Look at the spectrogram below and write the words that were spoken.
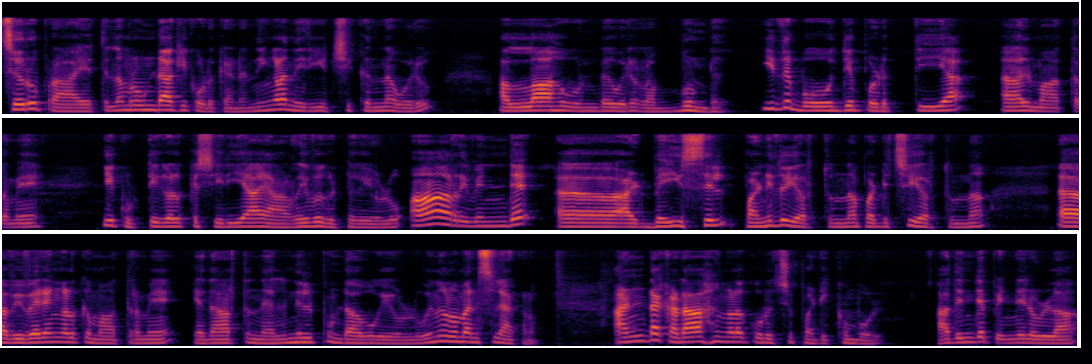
ചെറുപ്രായത്തിൽ നമ്മൾ ഉണ്ടാക്കി കൊടുക്കേണ്ടത്. നിങ്ങളെ നിരീക്ഷിക്കുന്ന ഒരു അള്ളാഹു ഉണ്ട് ഒരു റബ്ബുണ്ട്. ഇത് ബോധ്യപ്പെടുത്തിയ ആൽ മാത്രമേ ഈ കുട്ടികൾക്ക് ശരിയായ അറിവ് കിട്ടുകയുള്ളൂ. ആ അറിവിന്റെ ബേസിൽ പണിതുയർത്തുന്ന പഠിച്ചുയർത്തുന്ന വിവരങ്ങൾക്ക് മാത്രമേ യഥാർത്ഥ നിലനിൽപ്പുണ്ടാവുകയുള്ളൂ എന്ന് നമ്മൾ മനസ്സിലാക്കണം. അണ്ടകടാഹങ്ങളെക്കുറിച്ച് പഠിക്കുമ്പോൾ അതിന്റെ പിന്നിലുള്ള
